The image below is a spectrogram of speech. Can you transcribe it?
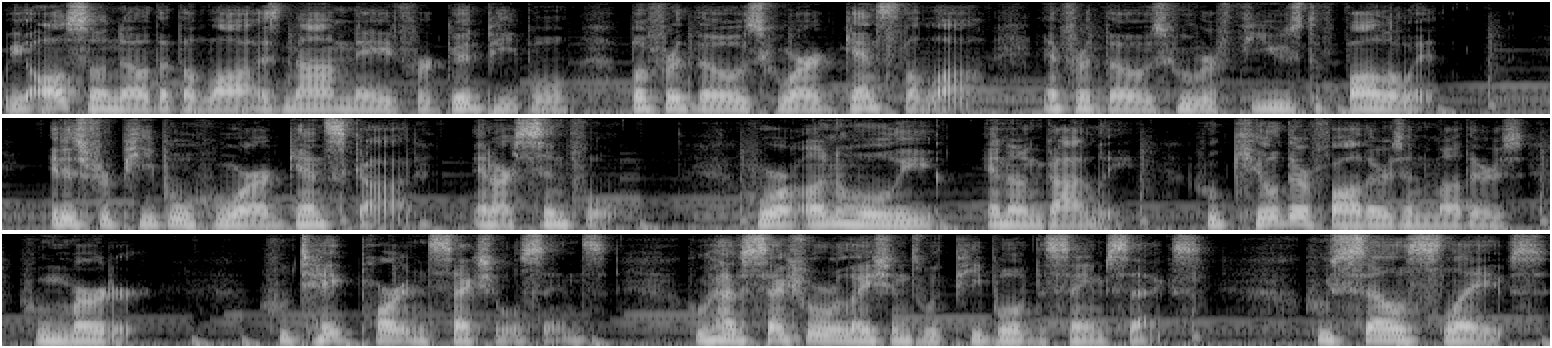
We also know that the law is not made for good people, but for those who are against the law and for those who refuse to follow it. It is for people who are against God and are sinful, who are unholy and ungodly, who kill their fathers and mothers, who murder, who take part in sexual sins, who have sexual relations with people of the same sex, who sell slaves,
